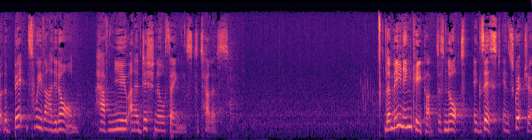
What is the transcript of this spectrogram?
But the bits we've added on have new and additional things to tell us. The mean innkeeper does not exist in Scripture.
